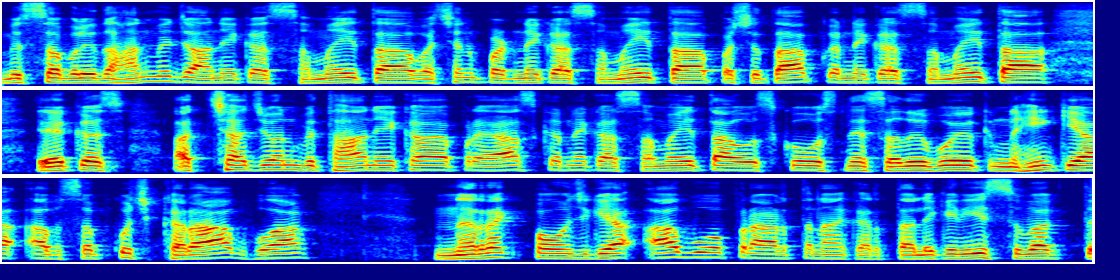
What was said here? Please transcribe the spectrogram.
मिस्सा बलिदान में जाने का समय था, वचन पढ़ने का समय था, पश्चाताप करने का समय था, एक अच्छा जीवन बिताने का, प्रयास करने का समय था, उसको उसने सदुपयोग नहीं किया, अब सब कुछ खराब हुआ, नरक पहुँच गया, अब वो प्रार्थना करता, लेकिन इस वक्त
